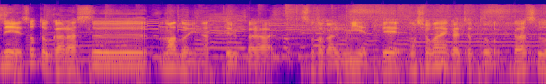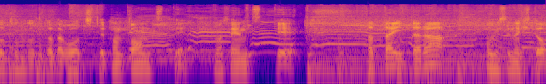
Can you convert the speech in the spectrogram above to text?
で外ガラス窓になってるから外から見えてもうしょうがないからちょっとガラスをトントン叩こうっつってトントンっつって「すいません」っつって叩いたらお店の人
